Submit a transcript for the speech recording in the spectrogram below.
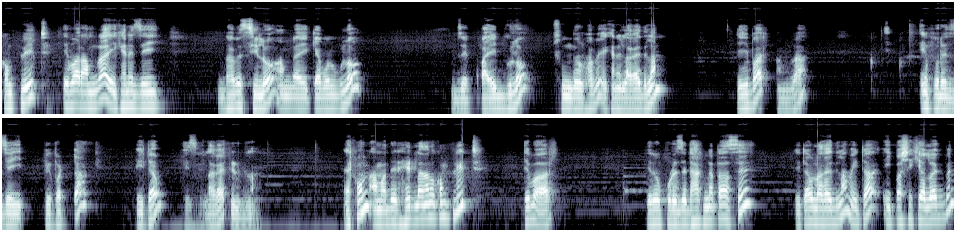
কমপ্লিট এবার আমরা এখানে যেই ভাবে ছিল, আমরা এই কেবলগুলো যে পাইপগুলো সুন্দরভাবে এখানে লাগাই দিলাম। এইবার আমরা এরপরের যেই পেপারটা, এটাও লাগাই টেনে দিলাম। এখন আমাদের হেড লাগানো কমপ্লিট এবার এর উপরে যে ঢাকনাটা আছে, এটাও লাগাই দিলাম। এটা এই পাশে খেয়াল রাখবেন,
